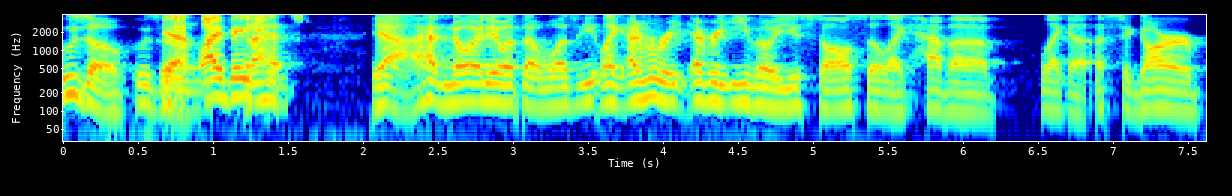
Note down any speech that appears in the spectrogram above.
Uzo, Uzo. Yeah, libations. yeah, I had no idea what that was. Like I remember every Evo used to also like have a like a, a cigar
